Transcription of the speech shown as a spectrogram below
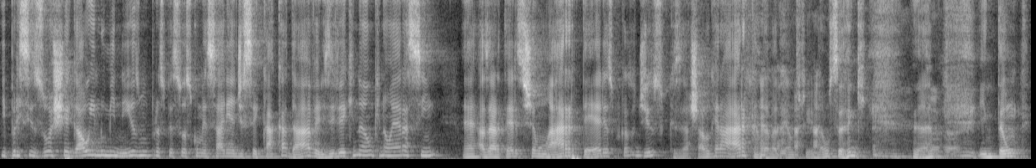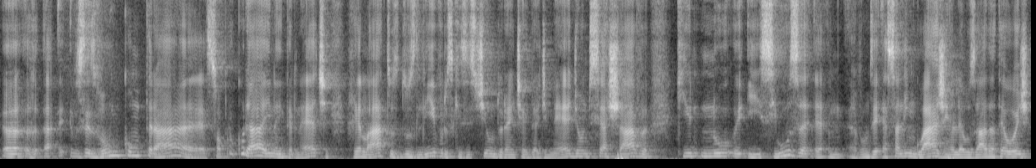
E precisou chegar ao iluminismo para as pessoas começarem a dissecar cadáveres e ver que não, que não era assim. É, as artérias se chamam artérias por causa disso, porque eles achavam que era ar que andava dentro e não sangue. Né? Uhum. Então, uh, uh, vocês vão encontrar, é só procurar aí na internet, relatos dos livros que existiam durante a Idade Média, onde se achava que no. e se usa, é, vamos dizer, essa linguagem ela é usada até hoje,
